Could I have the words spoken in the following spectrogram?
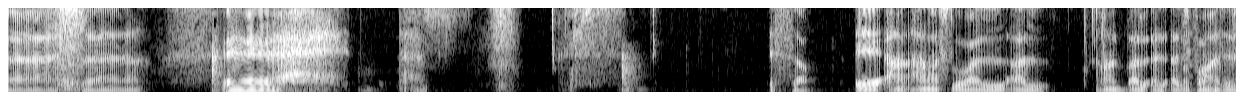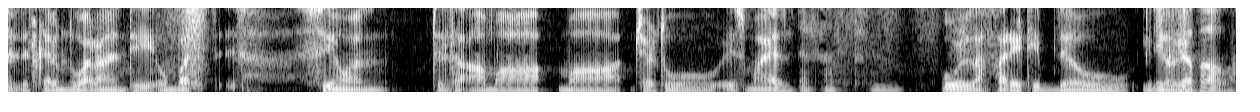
Eh, eh, Issa, eh, ħanaslu għal-fazi li tkellem dwar għanti, un bat Sion tiltaqa ma ċertu Ismael. U l-affarijiet jibdew jibdew. Jigravaw,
